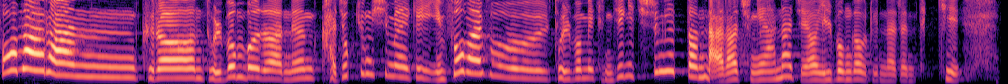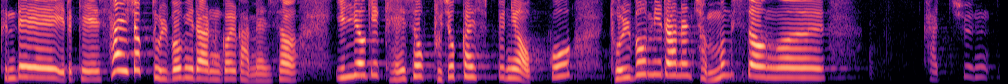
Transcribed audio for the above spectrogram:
포멀한 그런 돌봄보다는 가족 중심의 인포멀 돌봄에 굉장히 치중했던 나라 중에 하나죠. 일본과 우리나라는 특히. 근데 이렇게 사회적 돌봄이라는 걸 가면서 인력이 계속 부족할 수뿐이 없고 돌봄이라는 전문성을 갖춘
